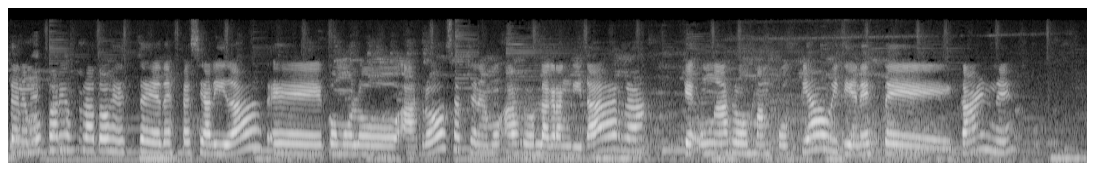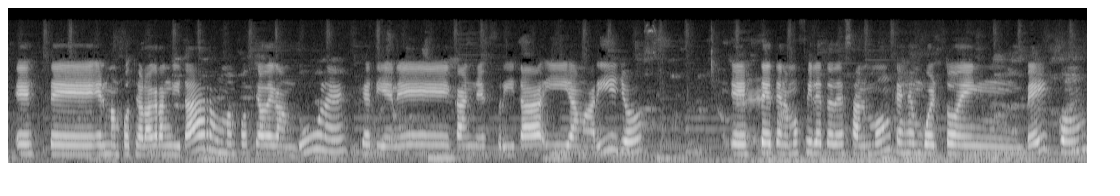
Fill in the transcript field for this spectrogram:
Tenemos varios platos este, de especialidad, eh, como los arroces. Tenemos arroz La Gran Guitarra, que es un arroz mamposteado y tiene este carne. Este, el mamposteado La Gran Guitarra, un mamposteado de gandules, que tiene carne frita y amarillos. Este, tenemos filete de salmón, que es envuelto en bacon.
